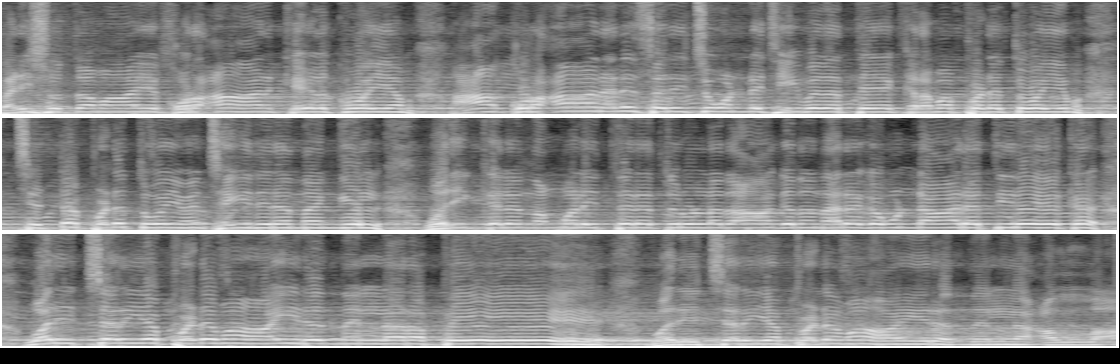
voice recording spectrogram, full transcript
പരിശുദ്ധമായ ഖുർആൻ കേൾക്കുകയും ആ ഖുർആൻ അനുസരിച്ചുകൊണ്ട് ജീവിതത്തെ ക്രമപ്പെടുത്തുകയും ചിട്ടപ്പെടുത്തുകയും ചെയ്തിരുന്നെങ്കിൽ ഒരിക്കലും നമ്മൾ ഇത്തരത്തിലുള്ളതാകുന്ന നരകമുണ്ടാരത്തിലേക്ക് വലിച്ചെറിയപ്പെടുമായിരുന്നില്ല റബ്ബേ. വലിച്ചെറിയപ്പെടുമായിരുന്നില്ല അല്ലാ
